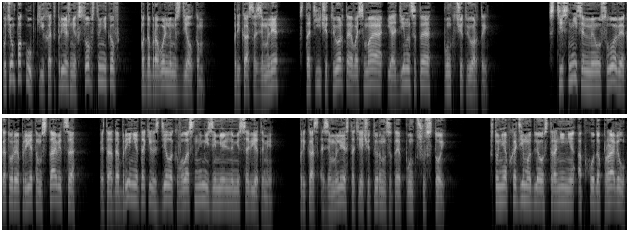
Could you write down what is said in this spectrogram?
путем покупки их от прежних собственников по добровольным сделкам. Приказ о земле, статьи 4, 8 и 11, пункт 4. Стеснительное условие, которое при этом ставится, это одобрение таких сделок волосными земельными советами. Приказ о земле, статья 14, пункт 6 что необходимо для устранения обхода правил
